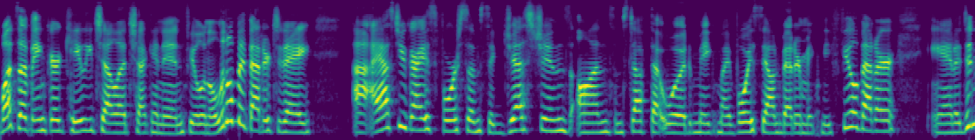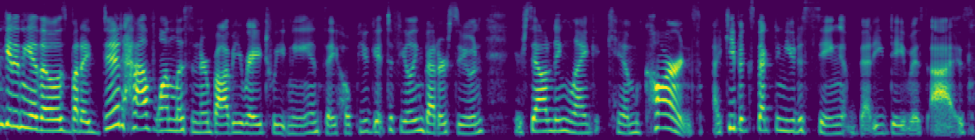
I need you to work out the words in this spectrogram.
What's up, Anchor? Kaylee Chella checking in, feeling a little bit better today. Uh, I asked you guys for some suggestions on some stuff that would make my voice sound better, make me feel better, and I didn't get any of those, but I did have one listener, Bobby Ray, tweet me and say, Hope you get to feeling better soon. You're sounding like Kim Carnes. I keep expecting you to sing Bette Davis Eyes.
